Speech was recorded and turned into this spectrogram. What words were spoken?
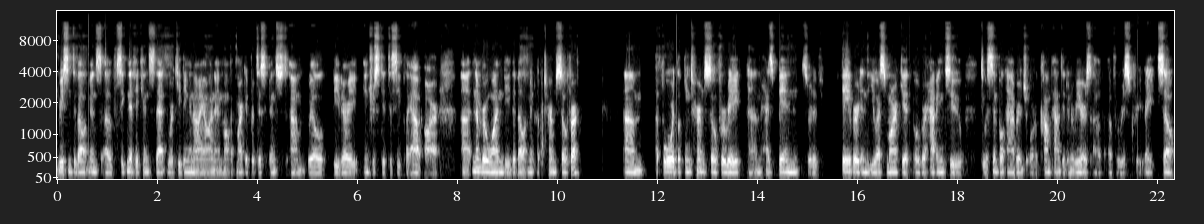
recent developments of significance that we're keeping an eye on and market participants um, will be very interested to see play out are uh, number one, the development of term SOFR. Um, a forward-looking term SOFR rate um, has been sort of favored in the US market over having to do a simple average or compounded in arrears of, of a risk-free rate. So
